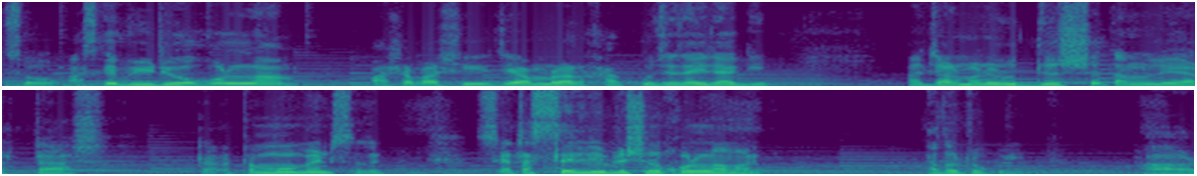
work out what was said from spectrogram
সো আজকে ভিডিও করলাম। পাশাপাশি যে আমরা খাকু যে যাই রাখি জার্মানির উদ্দেশ্যে, তাহলে একটা- একটা মোমেন্টস একটা সেলিব্রেশন করলাম আর কি। এতটুকুই। আর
